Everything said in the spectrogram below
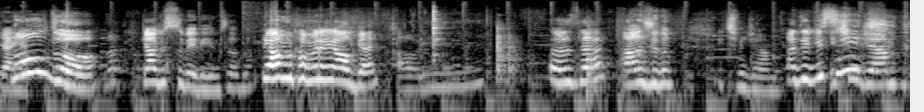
Gel, Ne gel. oldu? Gel bir su vereyim sana. Yağmur kamerayı al gel. Ay. Özlem. Al canım. İçmeyeceğim. Hadi bir su İçmeyeceğim. iç.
